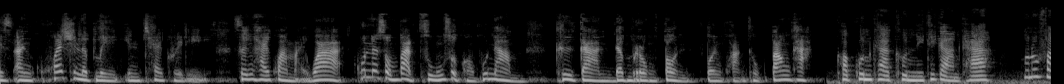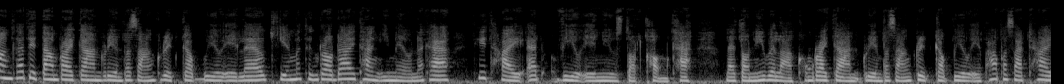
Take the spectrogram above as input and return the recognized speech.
is unquestionably integrity ซึ่งให้ความหมายว่าคุณสมบัติสูงสุดของผู้นำคือการดำรงตนบนความถูกต้องค่ะ ขอบคุณค่ะ คุณนิติการค่ะ คุณผู้ฟังคะติดตามรายการเรียนภาษาอังกฤษกับ VOA แล้วเขียนมาถึงเราได้ทางอีเมลนะคะ ที่ thai at voa news com ค่ะ และตอนนี้เวลาของรายการเรียนภาษาอังกฤษกับ VOA ภาคภาษาไทย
